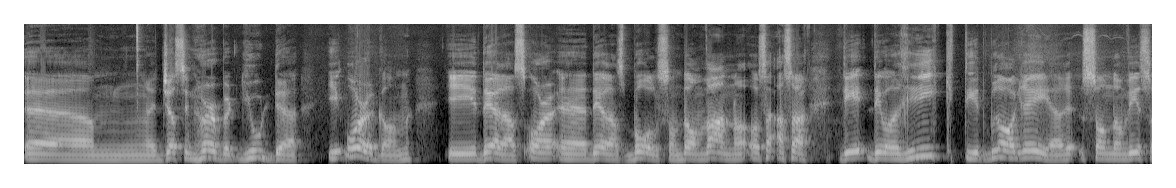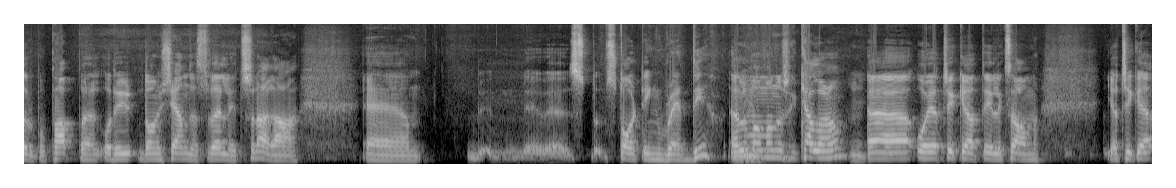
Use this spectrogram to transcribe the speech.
ehm, Justin Herbert gjorde i Oregon i deras, or, eh, deras boll som de vann. Och, och så, alltså, det, det var riktigt bra grejer som de visade på papper och det, de kändes väldigt sådär st- starting ready, eller vad man nu ska kalla dem. Eh, och jag tycker att det är liksom, jag tycker,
